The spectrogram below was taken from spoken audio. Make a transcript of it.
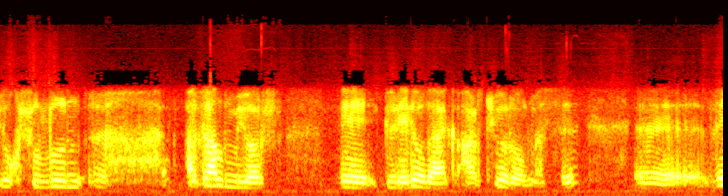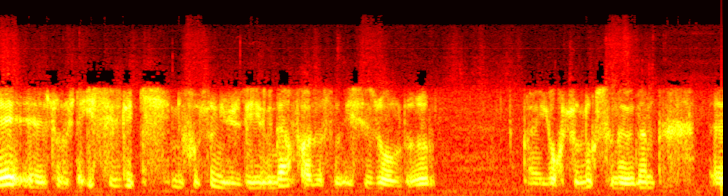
yoksulluğun e, azalmıyor ve göreli olarak artıyor olması ee, ve e, sonuçta işsizlik nüfusun %20'den fazlasının işsiz olduğu e, yoksulluk sınırının e,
